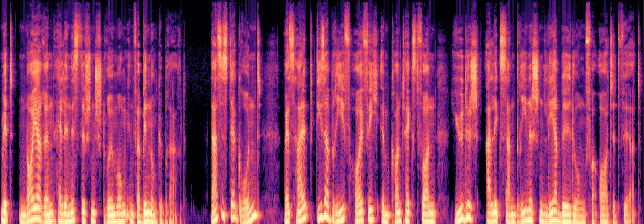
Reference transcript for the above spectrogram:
mit neueren hellenistischen Strömungen in Verbindung gebracht. Das ist der Grund, weshalb dieser Brief häufig im Kontext von jüdisch-alexandrinischen Lehrbildung verortet wird.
